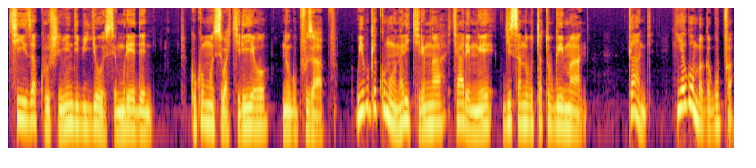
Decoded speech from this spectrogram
cyiza kurusha ibindi byose muri edeni kuko umunsi wakiriyeho no gupfa uzapfa. Wibuke ko umuntu ari ikiremwa cyaremwe gisa n'ubutatu bw'imana. Kandi ntiyagombaga gupfa.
